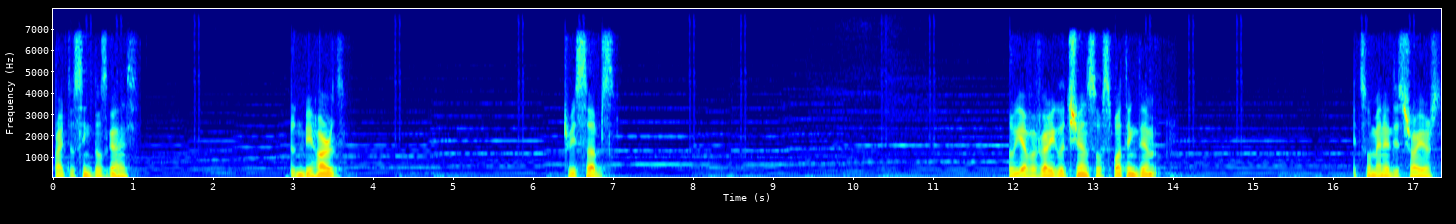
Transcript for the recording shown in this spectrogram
try to sink those guys. Shouldn't be hard. Three subs. So we have a very good chance of spotting them. It's so many destroyers.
